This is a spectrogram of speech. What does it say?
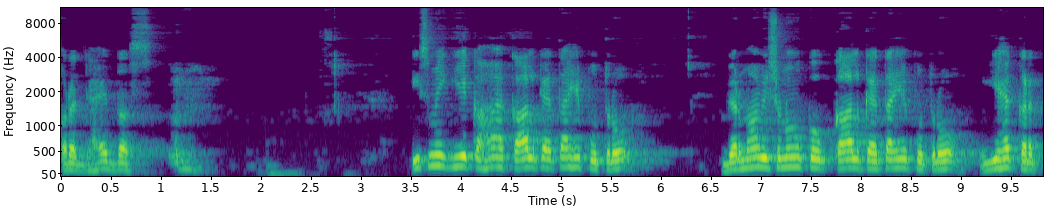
और अध्याय दस। इसमें ये कहा काल कहता है पुत्रो, ब्रह्मा, विष्णु को काल कहता है पुत्रो, यह कृत।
